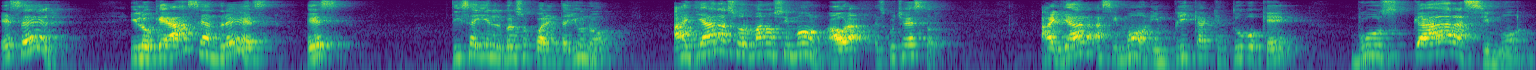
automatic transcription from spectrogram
es Él. Y lo que hace Andrés es, dice ahí en el verso 41, hallar a su hermano Simón. Ahora, escucha esto. Hallar a Simón implica que tuvo que buscar a Simón.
